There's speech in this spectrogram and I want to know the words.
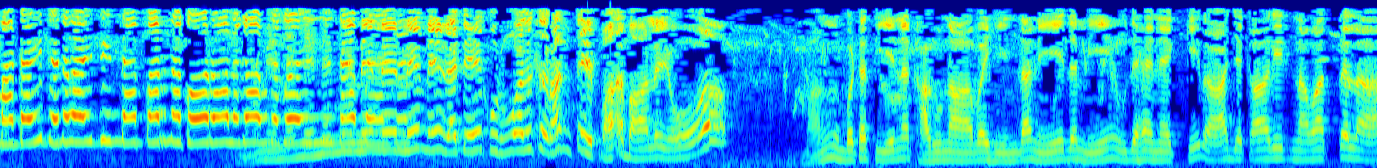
මට හිතෙනවා ඉතින් දැන් පරණ කෝරාල ගාවට ගොයින් මේ මේ මේ. මේ වැඩේ කුරුවල් කරන්න එපා බාලයෝ. මං උඹට තියෙන කරුණාව හින්දා නේද මේ උදැහැනැක්කේ රාජකාරීත් නවත්තලා?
